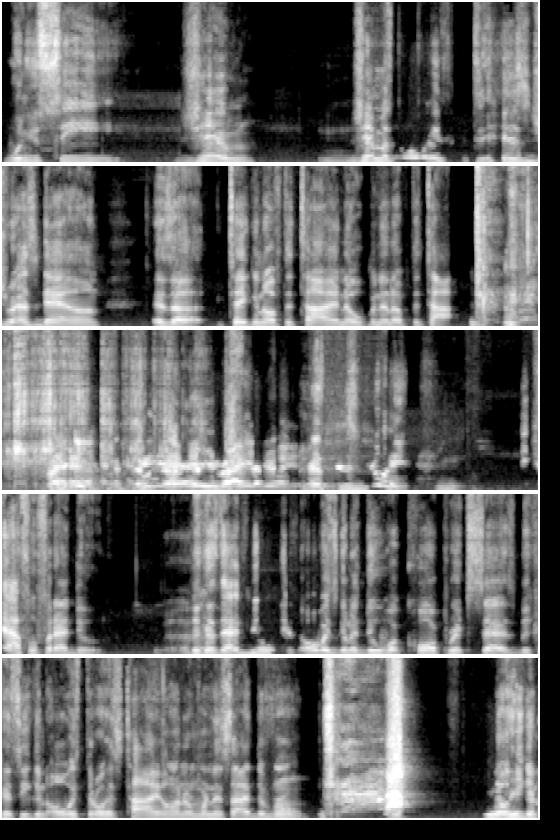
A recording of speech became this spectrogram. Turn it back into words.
when you see Jim, Mhm. Jim is always his dress down is a taking off the tie and opening up the top. right? yeah, you're right. You're right. That's his joint. Mm. Be careful for that dude because that dude is always going to do what corporate says because he can always throw his tie on and run inside the room. you know, he can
